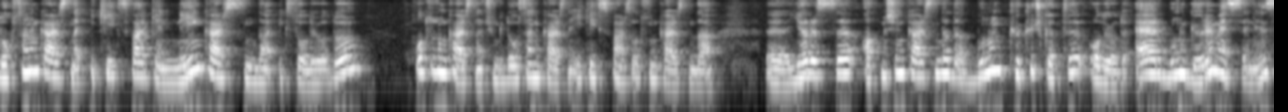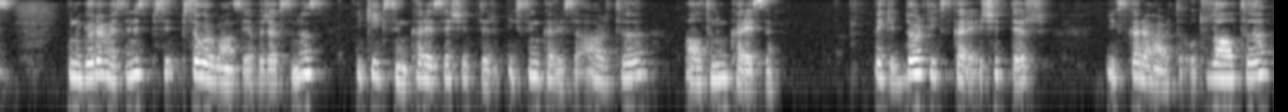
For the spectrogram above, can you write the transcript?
90'ın karşısında 2x varken neyin karşısında x oluyordu? 30'un karşısında çünkü 90'ın karşısında 2x varsa 30'un karşısında e, yarısı 60'ın karşısında da bunun kök 3 katı oluyordu. Eğer bunu göremezseniz bunu göremezseniz Pisagor yapacaksınız. 2x'in karesi eşittir. x'in karesi artı 6'nın karesi. Peki 4x kare eşittir. x kare artı 36.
